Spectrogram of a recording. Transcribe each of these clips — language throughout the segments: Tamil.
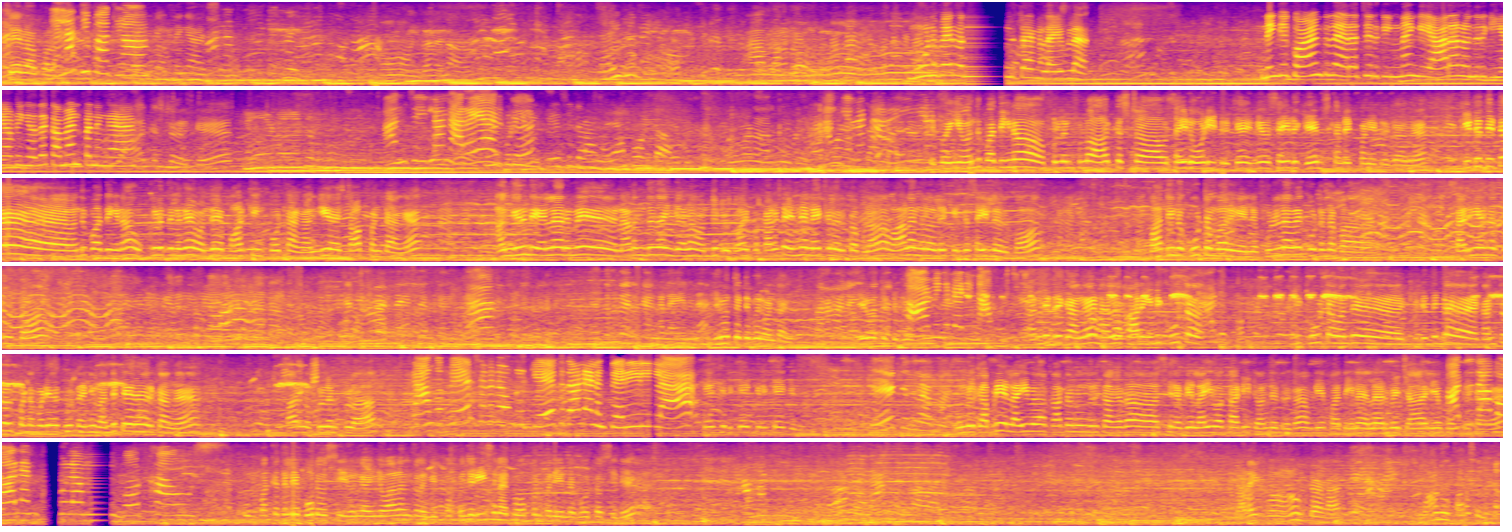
சரி வா போலாம் எல்லாத்தையும் பார்க்கலாம் நீங்க ஆச்சு மூணு பேர் வந்துட்டாங்க லைவ்ல நீங்க கோயம்புத்தூர்ல யாராச்சும் இருக்கீங்கன்னா இங்க யார் யார் வந்திருக்கீங்க அப்படிங்கறத கமெண்ட் பண்ணுங்க. நிறைய இருக்கு பேசிட்டு வாங்க என் போன்டா இப்போ இங்கே வந்து பார்த்தீங்கன்னா ஃபுல் அண்ட் ஃபுல்லாக ஆர்கெஸ்ட்ரா ஒரு சைடு ஓடிட்டு இருக்கு இன்னொரு சைடு கேம்ஸ் கண்டக்ட் பண்ணிட்டு இருக்காங்க கிட்டத்தட்ட வந்து பார்த்தீங்கன்னா உக்கடத்துலேருந்தே வந்து பார்க்கிங் போட்டாங்க. அங்கேயே ஸ்டாப் பண்ணிட்டாங்க. அங்கேருந்து எல்லாருமே நடந்து தான் இங்கெல்லாம் வந்துட்டு இருக்கோம் இப்போ கரெக்டாக என்ன லேக்கில் இருக்கோம் அப்படின்னா வாழங்குளம் லேக் இந்த சைடில் இருக்கோம். பார்த்தீங்கன்னா கூட்டம் பாருங்க. இல்லை ஃபுல்லாகவே கூட்டம் தான். பா- சரியான கூட்டம். இருபத்தெட்டு பேர் வந்துட்டாங்க. இருபத்தெட்டு பேர். வந்துட்டு இருக்காங்க நல்லா பாருங்க. இனி கூட்டம். இனி கூட்டம் வந்து கிட்டத்தட்ட கண்ட்ரோல் பண்ண முடியாத கூட்டம். இனி வந்துட்டே தான் இருக்காங்க. பாருங்க ஃபுல் அண்ட் ஃபுல்லா கேக்குது கேக்குது கேக்குது. உங்களுக்கு அப்படியே லைவா காட்டணுங்கிறதுக்காக தான் சரி அப்படியே லைவா காட்டிட்டு வந்துட்டு இருக்கேன் அப்படியே பாத்தீங்கன்னா எல்லாருமே ஜாலியா போயிட்டு இருக்காங்க வாழன்குளம் போட் ஹவுஸ் பக்கத்துலேயே போட் ஹவுஸ் இவங்க இங்க வாழங்குளம் இப்போ கொஞ்சம் ரீசனாக இப்போ ஓப்பன் பண்ணியிருந்த போட் ஹவுஸ் இது. கடைக்கு போகணும்னு விட்டாண்டா பானு பார்க்க சொல்லுங்க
